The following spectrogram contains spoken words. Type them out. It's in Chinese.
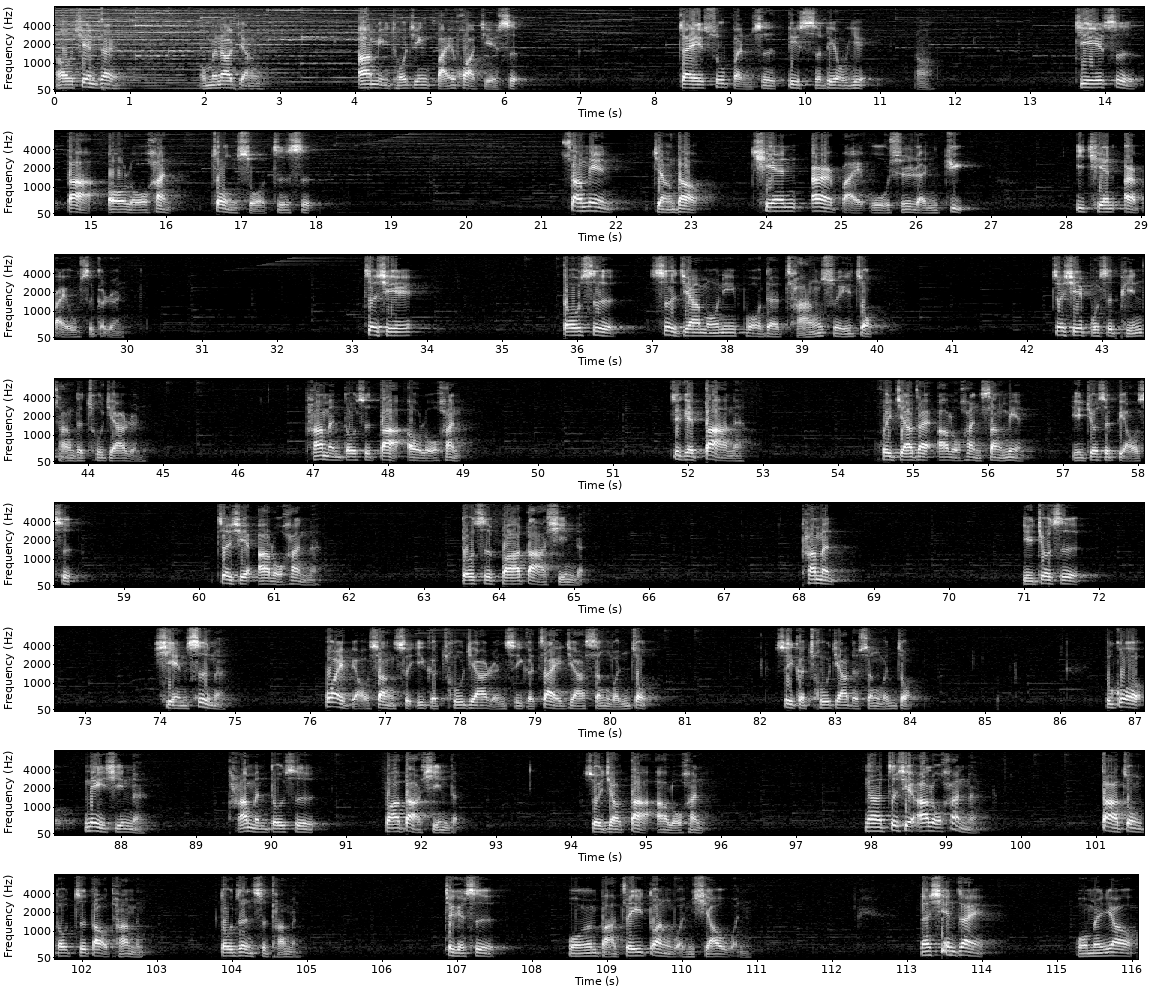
好，现在我们要讲《阿弥陀经》白话解释，在书本是第十六页啊，皆是大阿罗汉众所知事。上面讲到千二百五十人聚。一千二百五十个人，这些都是释迦牟尼佛的常随众，这些不是平常的出家人，他们都是大奥罗汉。这个“大”呢，会加在阿罗汉上面。也就是表示，这些阿罗汉呢，都是发大心的，他们也就是显示呢，外表上是一个出家人，是一个在家生文众，是一个出家的生文众。不过内心呢，他们都是发大心的，所以叫大阿罗汉。那这些阿罗汉呢，大众都知道他们，都认识他们。这个是我们把这一段文消文。那现在我们要。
